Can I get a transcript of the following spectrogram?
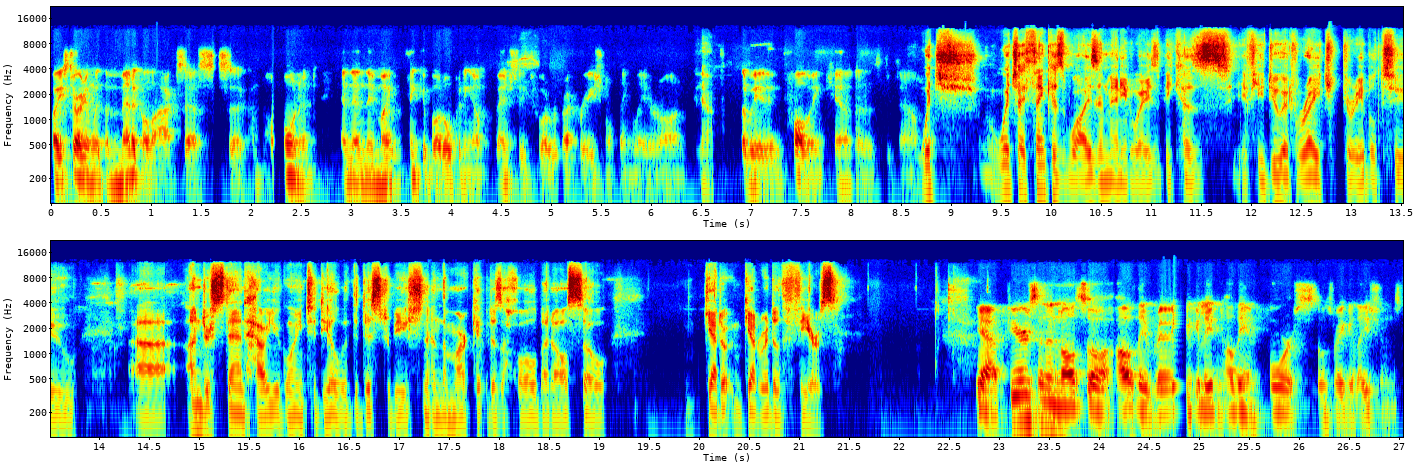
by starting with a medical access uh, component and then they might think about opening up eventually to a recreational thing later on. Yeah, the way they're following Canada's example. Which, which I think is wise in many ways because if you do it right, you're able to uh, understand how you're going to deal with the distribution and the market as a whole, but also get get rid of the fears. Yeah, fears, and then also how they regulate and how they enforce those regulations.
